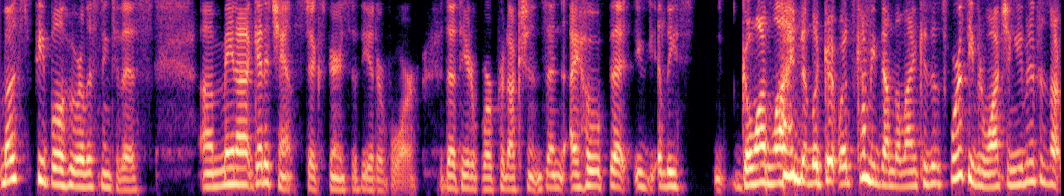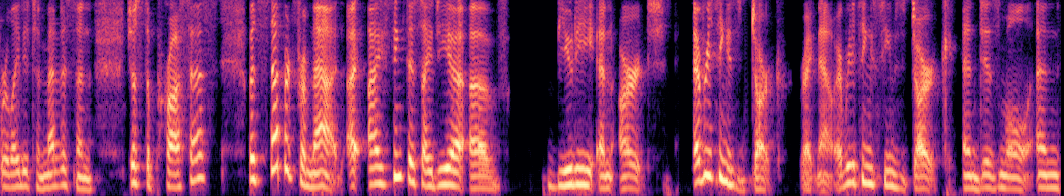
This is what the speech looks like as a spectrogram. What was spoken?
Most people who are listening to this um, may not get a chance to experience the theater of war, the theater of war productions. And I hope that you at least go online and look at what's coming down the line because it's worth even watching, even if it's not related to medicine, just the process. But separate from that, I, I think this idea of beauty and art, everything is dark right now. Everything seems dark and dismal. And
